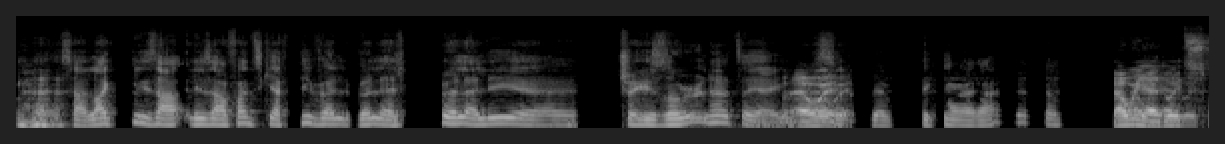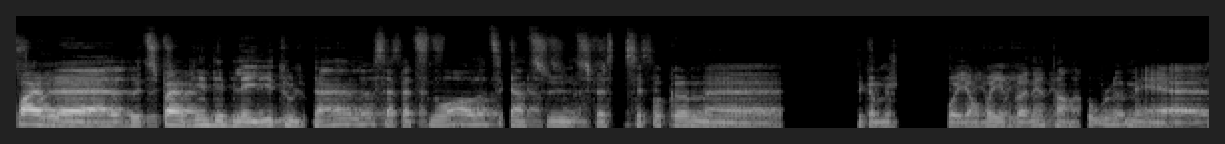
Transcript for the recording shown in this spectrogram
ça a l'air que les, les, enfants du quartier veulent, veulent aller, veulent aller chez eux. Là, ben oui. C'est écœurant. Ben oui, elle doit être super, euh, elle doit être super bien déblayée tout le temps, là, sa patinoire. Là, quand tu, tu fais ça, c'est pas comme. Euh, c'est comme on va y revenir tantôt, là, mais euh,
